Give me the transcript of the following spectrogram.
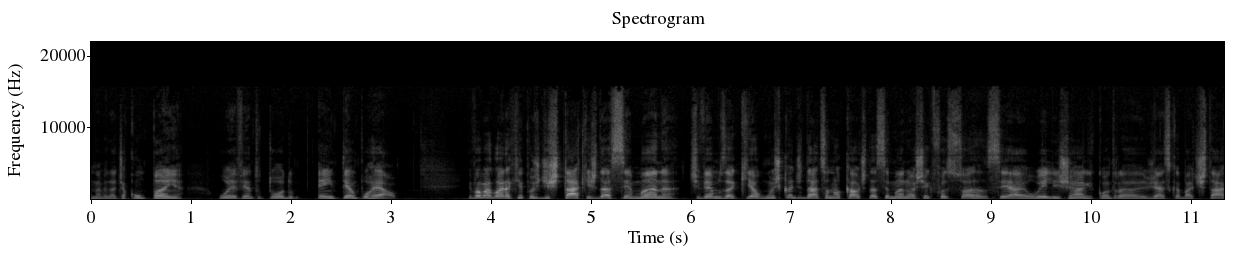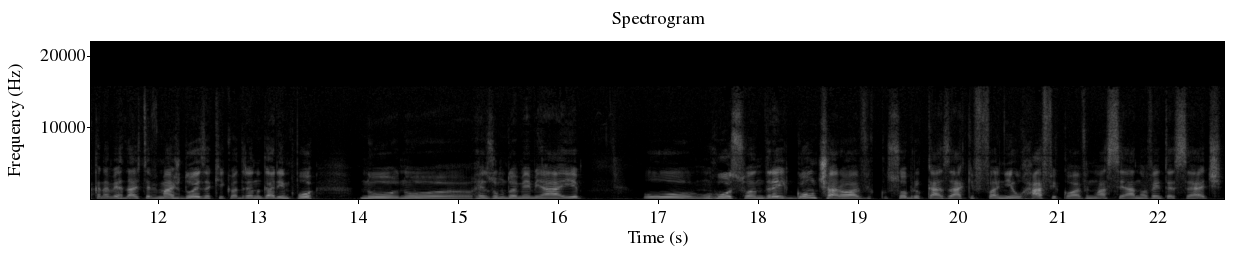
na verdade, acompanha o evento todo em tempo real. E vamos agora aqui para os destaques da semana. Tivemos aqui alguns candidatos a nocaute da semana. Eu achei que fosse só ser a Weili Zhang contra a Jéssica Batistaca. Na verdade, teve mais dois aqui que o Adriano garimpou no, no resumo do MMA aí. O, o russo Andrei Goncharov sobre o cazaque Fanil Rafikov no ACA 97.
